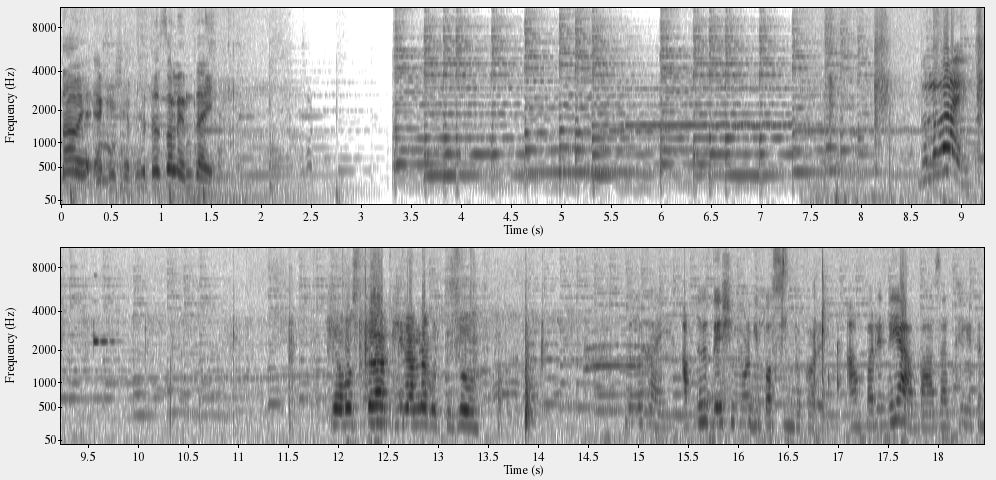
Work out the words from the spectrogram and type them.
তাও একই সাথে তো চলেন যাই। কি অবস্থা? কি রান্না করতেছো? ভাই আপনি তো দেশি মুরগি পছন্দ করেন। আব্বারে দিয়া বাজার থেকে একটা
